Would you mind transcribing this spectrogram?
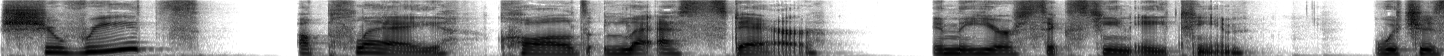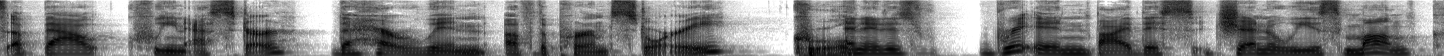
She reads a play called Le Esther in the year 1618, which is about Queen Esther, the heroine of the Purim story. Cool. And it is written by this Genoese monk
